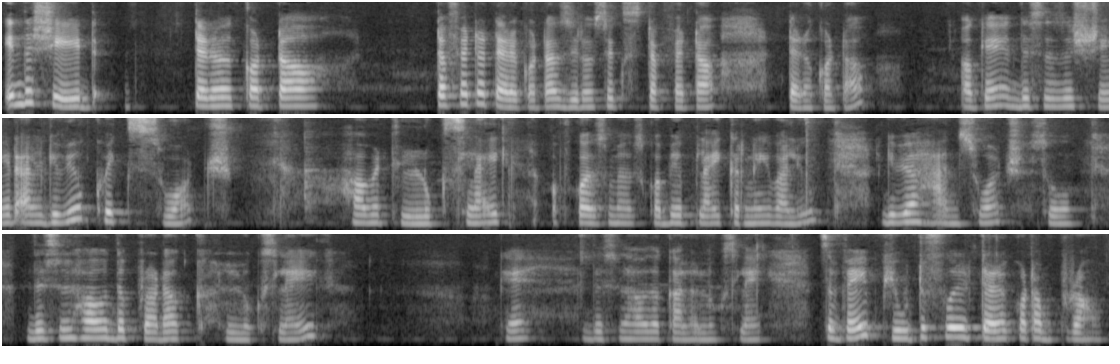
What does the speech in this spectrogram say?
in the shade terracotta taffeta terracotta 06 taffeta terracotta okay this is a shade i'll give you a quick swatch how it looks like of course मैं उसको अभी apply करने ही वाली हूँ give you a hand swatch so this is how the product looks like. Okay? This is how the color looks like. It's a very beautiful terracotta brown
